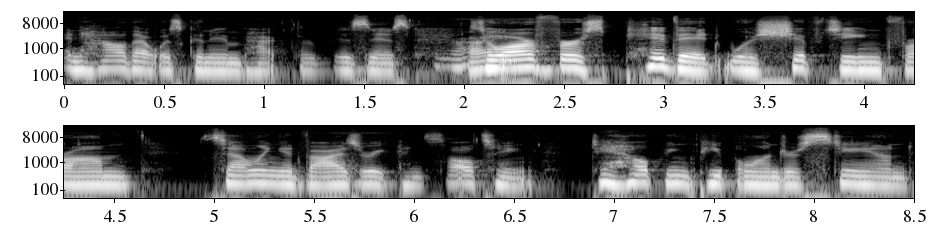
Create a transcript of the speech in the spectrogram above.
and how that was going to impact their business. Right. So our first pivot was shifting from selling advisory consulting to helping people understand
